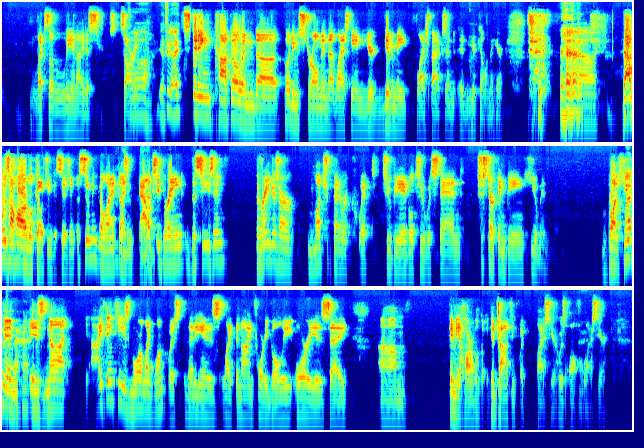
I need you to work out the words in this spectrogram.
Lexa Leonidas. Sorry. Uh, it's okay. Sitting Kakko and uh, putting Strome in that last game, you're giving me flashbacks and it, you're killing me here. That was a horrible coaching decision. Assuming Gallant doesn't I, galaxy yeah. brain the season, the Rangers are much better equipped to be able to withstand Shesterkin being human. But Human is not. I think he's more like Lundqvist than he is like the 940 goalie, or he is say, um, give me a horrible goal. Jonathan Quick last year, who was awful last year.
